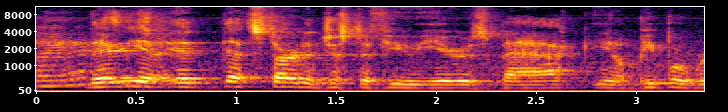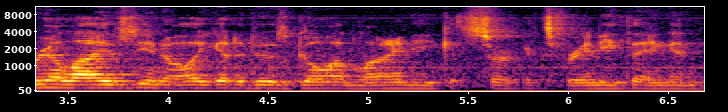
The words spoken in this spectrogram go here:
Oh, yeah, There, yeah, it, that started just a few years back. You know, people realized, you know, all you got to do is go online and you get circuits for anything. And,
